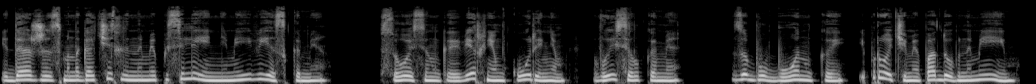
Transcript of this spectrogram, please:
и даже с многочисленными поселениями и весками, Сосенкой, Верхним Куренем, Выселками, Забубонкой и прочими подобными им.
